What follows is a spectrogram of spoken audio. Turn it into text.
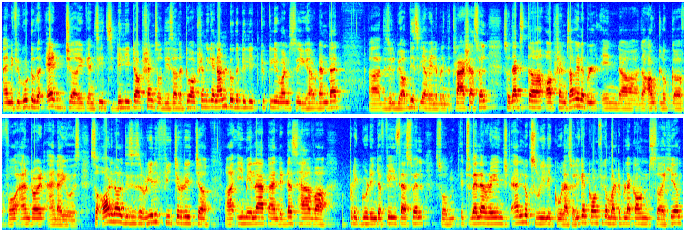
And if you go to the edge you can see it's delete option. So these are the two options. You can undo the delete quickly once you have done that uh, this will be obviously available in the trash as well. So that's the options available in the, the outlook uh, for android and ios. So all in all this is a really feature rich uh, uh, email app and it does have a pretty good interface as well. So it's well arranged and looks really cool as well. You can configure multiple accounts uh, here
